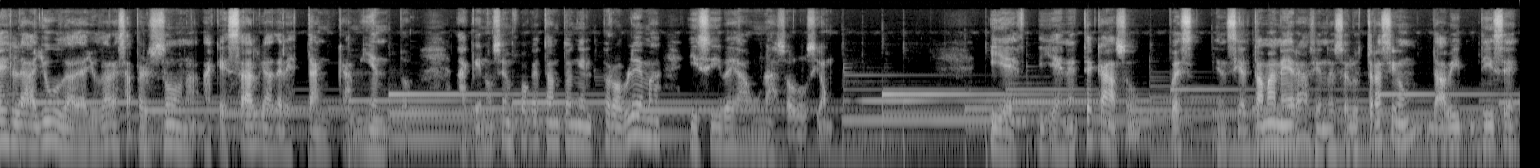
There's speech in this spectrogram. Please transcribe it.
es la ayuda de ayudar a esa persona a que salga del estancamiento, a que no se enfoque tanto en el problema y sí vea una solución. Y, y en este caso, pues en cierta manera, haciendo esa ilustración, David dice,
